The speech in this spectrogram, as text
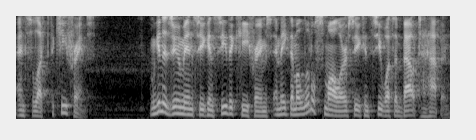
and select the keyframes. I'm going to zoom in so you can see the keyframes and make them a little smaller so you can see what's about to happen.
